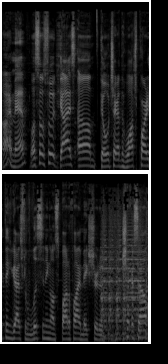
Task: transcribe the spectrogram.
All right, man. Well, that sounds good, guys. Um, go check out the watch party. Thank you guys for listening on Spotify. Make sure to check us out.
